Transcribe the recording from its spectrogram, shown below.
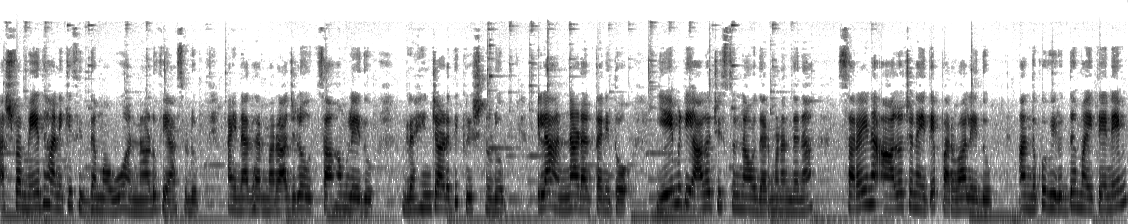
అశ్వమేధానికి సిద్ధమవ్వు అన్నాడు వ్యాసుడు. అయినా ధర్మరాజులో ఉత్సాహం లేదు. గ్రహించాడది కృష్ణుడు. ఇలా అన్నాడు అతనితో. ఏమిటి ఆలోచిస్తున్నావు ధర్మనందన? సరైన ఆలోచన అయితే పర్వాలేదు. అందుకు విరుద్ధమైతేనేం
